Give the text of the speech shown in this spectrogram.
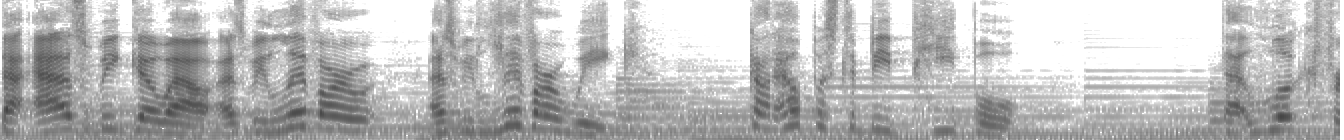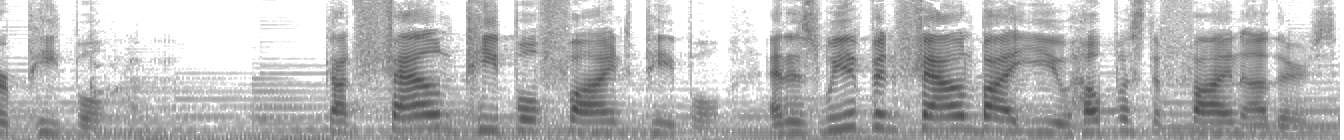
that as we go out, as we live our as we live our week, God help us to be people that look for people. God, found people find people. And as we have been found by you, help us to find others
